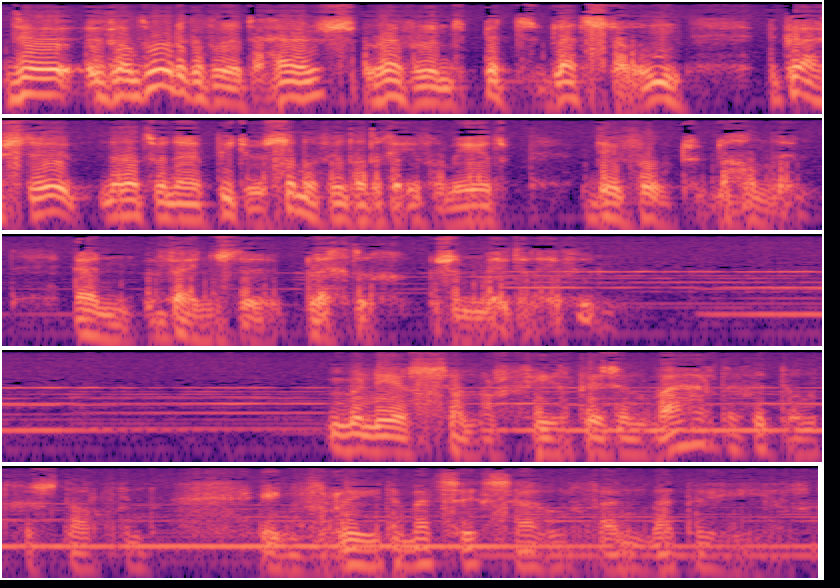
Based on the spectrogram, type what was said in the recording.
De verantwoordelijke voor het huis, Reverend Pitt Gladstone... kruiste, nadat we naar Peter Summerfield hadden geïnformeerd... devoot de handen en veinsde plechtig zijn medeleven. Meneer Summerfield is een waardige dood gestorven. In vrede met zichzelf en met de Heer.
